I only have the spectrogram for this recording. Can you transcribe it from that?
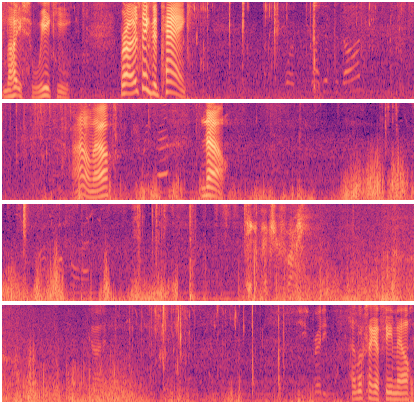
Nice weakie. Bro, this thing's a tank. What, you gotta give it to Don? I don't know. You eat them? No. Take a picture for me. Got it. She's pretty. It looks like a female.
